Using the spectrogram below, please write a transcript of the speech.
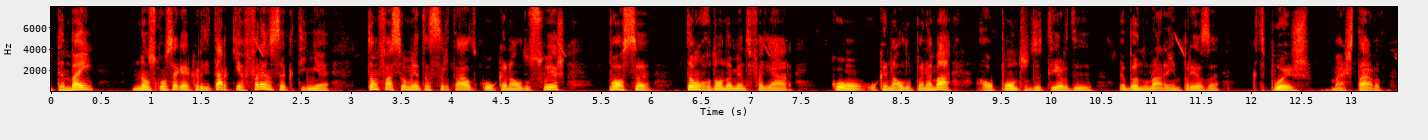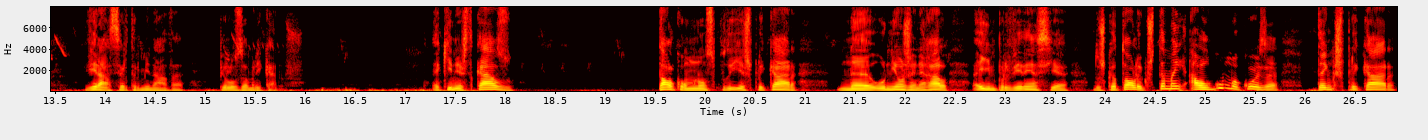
também não se consegue acreditar que a França, que tinha tão facilmente acertado com o Canal do Suez, possa tão redondamente falhar com o canal do Panamá, ao ponto de ter de abandonar a empresa que depois, mais tarde, virá a ser terminada pelos americanos. Aqui neste caso, tal como não se podia explicar na União General a imprevidência dos católicos, também alguma coisa tem que explicar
